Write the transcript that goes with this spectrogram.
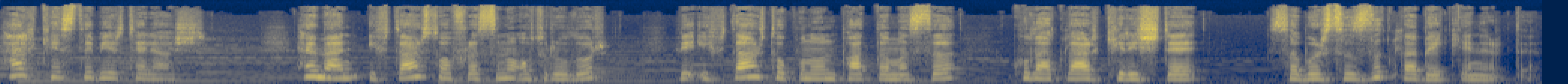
Herkeste bir telaş. Hemen iftar sofrasına oturulur ve iftar topunun patlaması kulaklar kirişte sabırsızlıkla beklenirdi.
